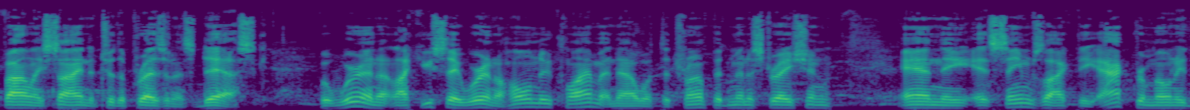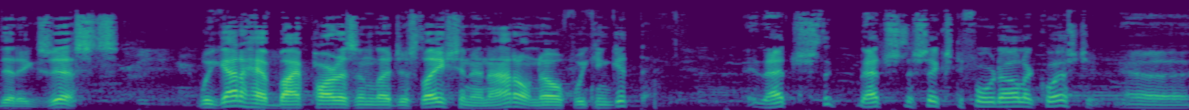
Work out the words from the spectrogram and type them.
finally signed to the president's desk. But we're in, a, like you say, we're in a whole new climate now with the Trump administration, and the it seems like the acrimony that exists. We got to have bipartisan legislation, and I don't know if we can get that that's the, that's the $64 question. Uh,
